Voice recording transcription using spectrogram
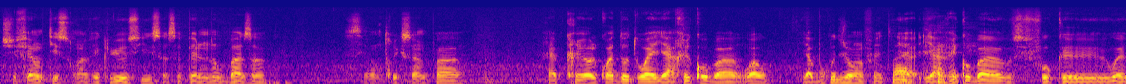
J'ai fait un petit son avec lui aussi, ça s'appelle No Baza. C'est un truc sympa. Rap créole, quoi d'autre? Ouais, il y a Rekoba, waouh. Il y a beaucoup de gens en fait. Il y Ouais. y a, Rekoba, il faut que. Ouais,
